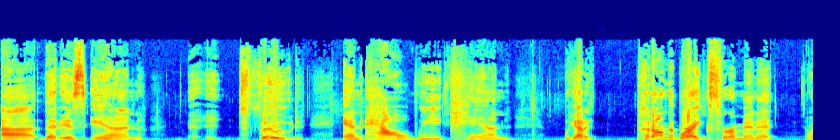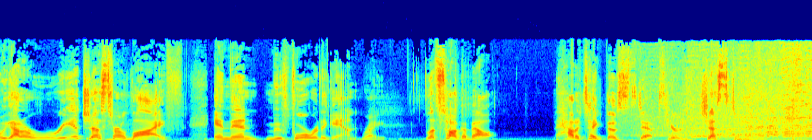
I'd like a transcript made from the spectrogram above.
uh, that is in uh, food and how we can. We got to put on the brakes for a minute. and We got to readjust our mm-hmm. life and then move forward again. Right. Let's talk about how to take those steps here in just a minute.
